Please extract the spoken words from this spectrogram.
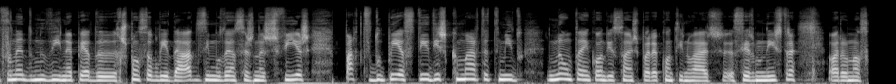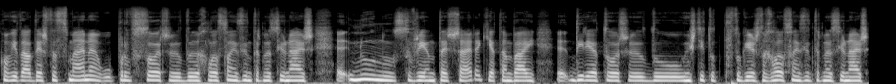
Fernando Medina pede responsabilidades e mudanças nas chefias. Parte do PSD diz que Marta Temido não tem condições para continuar a ser Ministra. Ora, o nosso convidado desta semana, o professor de Relações Internacionais eh, Nuno Severino Teixeira, que é também eh, diretor eh, do Instituto Português de Relações Internacionais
